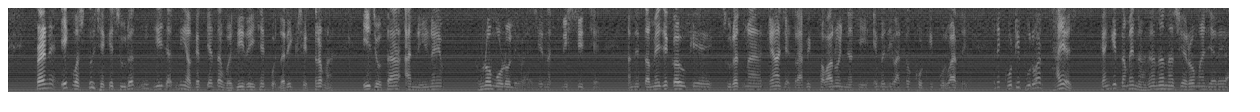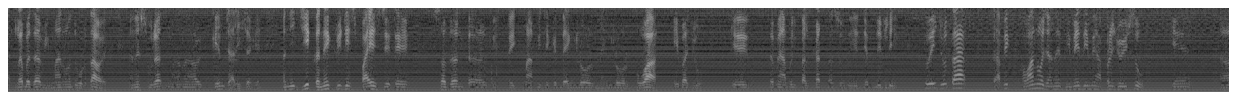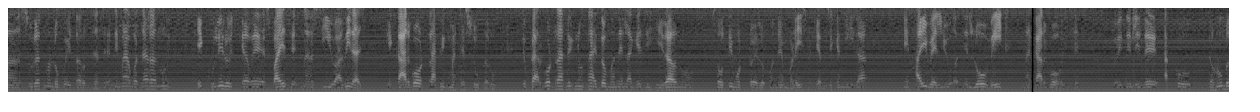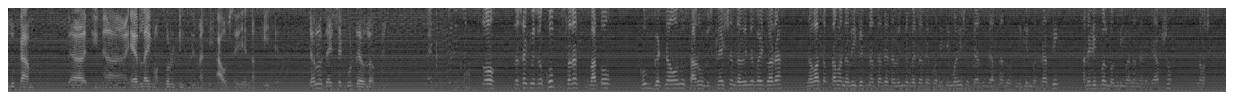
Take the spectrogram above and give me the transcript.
પણ એક વસ્તુ છે કે સુરતની જે જાતની અગત્યતા વધી રહી છે દરેક ક્ષેત્રમાં, એ જોતાં આ નિર્ણય ઘણો મોડો લેવાય છે નિશ્ચિત છે. અને તમે જે કહ્યું કે સુરતમાં ક્યાં છે ટ્રાફિક થવાનો જ નથી, એ બધી વાતો ખોટી પુરવાર થઈ. અને ખોટી પુરવાર થાય જ. કારણ કે તમે નાના નાના શહેરોમાં જ્યારે આટલા બધા વિમાનો દોડતા હોય અને સુરત નાના હોય કેમ ચાલી શકે? અને જે કનેક્ટિવિટી સ્પાઇસ છે તે સધર્ન સ્ટેટમાં આપી છે કે બેંગ્લોર, મેંગ્લોર, ગોવા, એ બાજુ, કે તમે આ બધું કલકત્તા સુધી, જેમ દિલ્હી, તો એ જોતા ટ્રાફિક થવાનો જ અને ધીમે ધીમે આપણે જોઈશું કે સુરતમાં લોકો એ તરફ જશે. અને એમાં વધારાનું એક ખુલી રહ્યું છે કે હવે સ્પાઇસ જેટના સીઈઓ આવી રહ્યા છે, કે કાર્ગો ટ્રાફિક માટે શું કરવું? જો કાર્ગો ટ્રાફિકનું થાય તો મને લાગે છે હીરાનો સૌથી મોટો એ લોકોને મળી શકે. એમ છે કે હીરા એ હાઈ વેલ્યુ અને લો વેઇટના કાર્ગો હોય છે. તો એને લીધે આખું ઘણું બધું કામ એરલાઇન ઓથોરિટીઝને એમાંથી આવશે એ નક્કી છે. ચલો દેટ્સ એ ગુડ ડેવલપમેન્ટ તો દર્શક મિત્રો, ખૂબ સરસ વાતો, ખૂબ ઘટનાઓનું સારું વિશ્લેષણ રવિન્દ્રભાઈ દ્વારા. નવા સપ્તાહમાં નવી ઘટના સાથે રવિન્દ્રભાઈ સાથે ફરીથી મળીશું. ત્યાં સુધી આપના દોસ્ત નિખિલ મદ્રાસી અને ડિમ્પલ બંગડીવાલાને રજા આપશો. નમસ્કાર.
